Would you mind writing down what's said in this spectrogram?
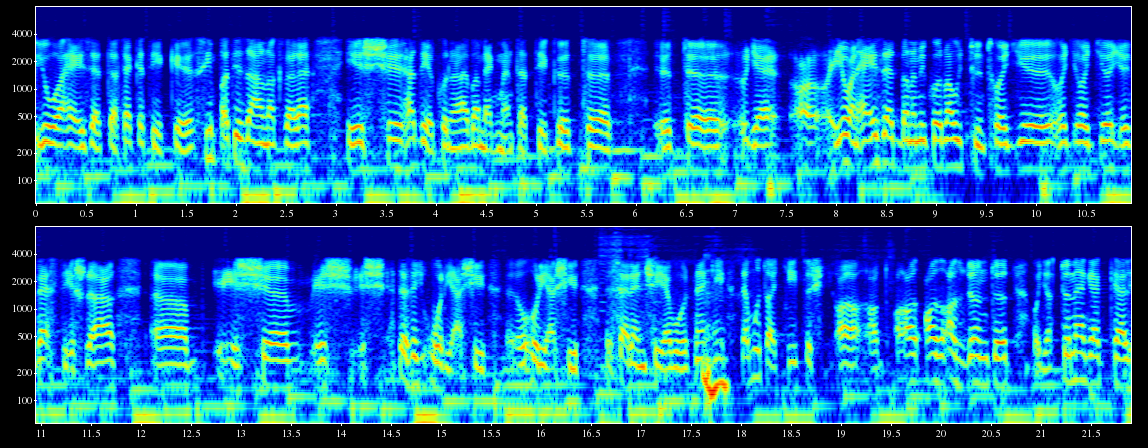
jó a helyzet, a feketék eh, szimpatizálnak vele, és eh, hát dél megmentették őt, őt ugye a, olyan helyzetben, amikor már úgy tűnt, hogy, hogy, hogy, hogy, hogy vesztésre áll, és, és, és hát ez egy óriási, óriási szerencséje volt neki, uh-huh. de mutatja itt, a, a, az, az döntött, hogy a tömegekkel,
